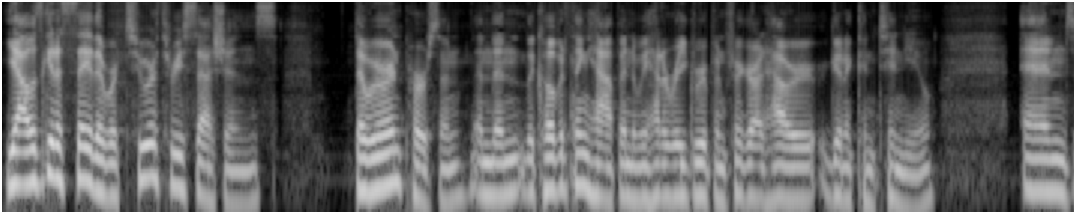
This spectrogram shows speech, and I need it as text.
Yeah, I was going to say there were two or three sessions that we were in person, and then the COVID thing happened, and we had to regroup and figure out how we are going to continue. And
